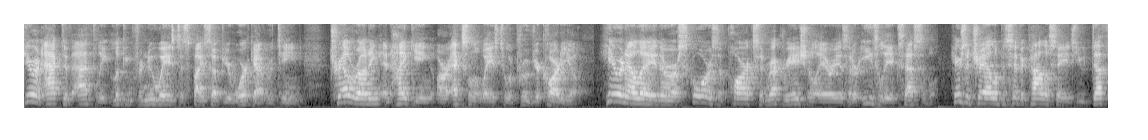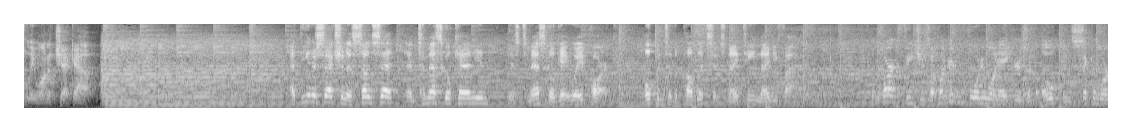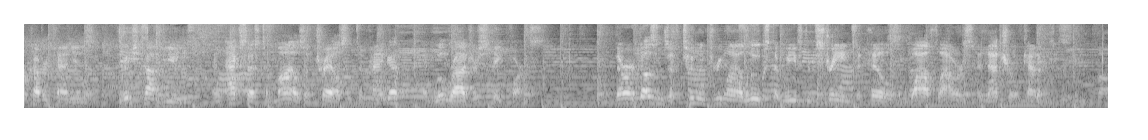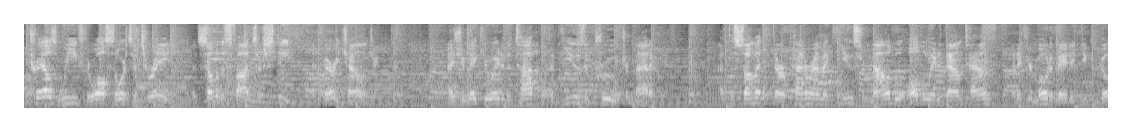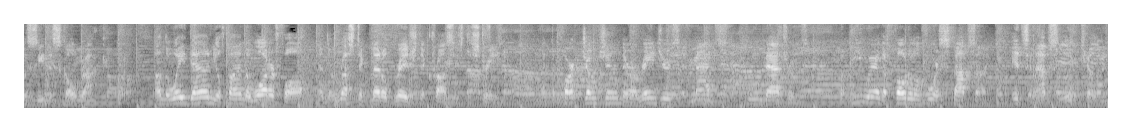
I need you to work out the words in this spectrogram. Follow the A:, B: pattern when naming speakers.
A: If you're an active athlete looking for new ways to spice up your workout routine, trail running and hiking are excellent ways to improve your cardio. Here in LA, there are scores of parks and recreational areas that are easily accessible. Here's a trail in Pacific Palisades you definitely want to check out. At the intersection of Sunset and Temescal Canyon is Temescal Gateway Park, open to the public since 1995. The park features 141 acres of oak and sycamore covered canyons, ridgetop views, and access to miles of trails in Topanga and Will Rogers State Parks. There are dozens of two and three mile loops that weave through streams and hills and wildflowers and natural canopies. Trails weave through all sorts of terrain, and some of the spots are steep and very challenging. As you make your way to the top, the views improve dramatically. At the summit, there are panoramic views from Malibu all the way to downtown, and if you're motivated, you can go see the Skull Rock. On the way down, you'll find the waterfall and the rustic metal bridge that crosses the stream. At the park junction, there are rangers and mats and clean bathrooms, but beware the photo enforced stop sign. It's an absolute killer.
